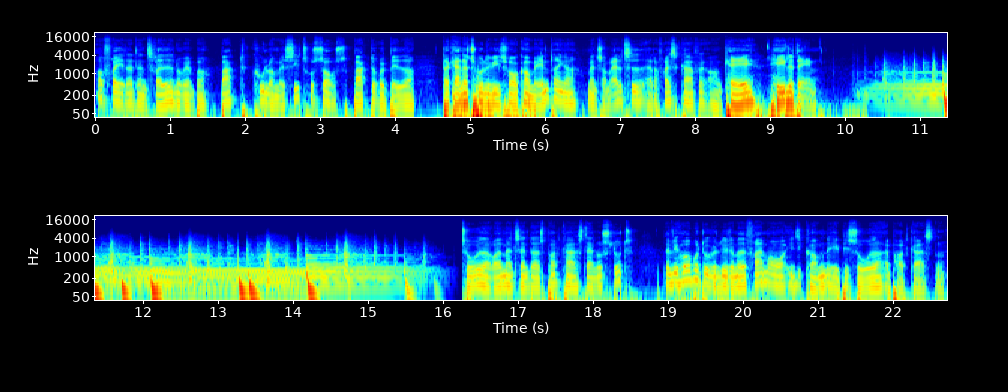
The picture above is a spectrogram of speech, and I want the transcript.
Og fredag den 3. november, bagt kulder med citrussovs, bagte rødbeder. Der kan naturligvis forekomme ændringer, men som altid er der frisk kaffe og en kage hele dagen. Episode af Rødmandscenterets podcast er nu slut, men vi håber, du vil lytte med fremover i de kommende episoder af podcasten.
